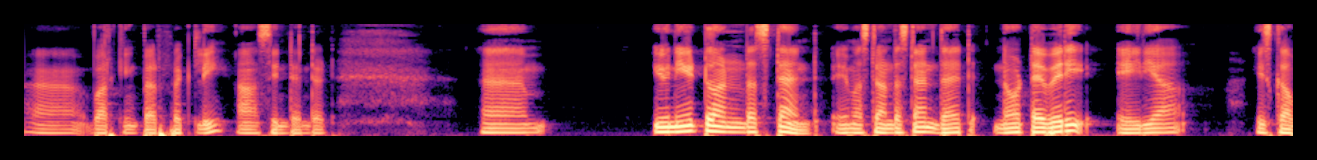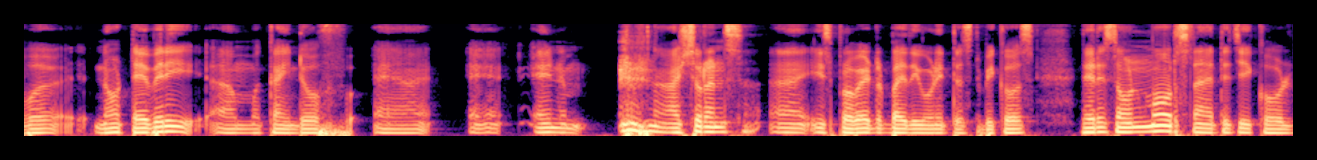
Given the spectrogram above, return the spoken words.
uh, working perfectly as intended. Um, you need to understand, you must understand that not every area is covered, not every um, kind of uh, uh, assurance uh, is provided by the unit test because there is one more strategy called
